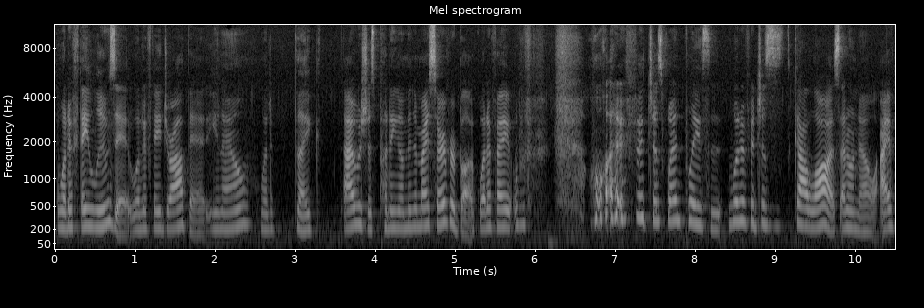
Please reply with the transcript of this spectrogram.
what if they lose it? What if they drop it you know? What if like I was just putting them into my server book. What if I, what if it just went places? What if it just got lost? I don't know. I've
